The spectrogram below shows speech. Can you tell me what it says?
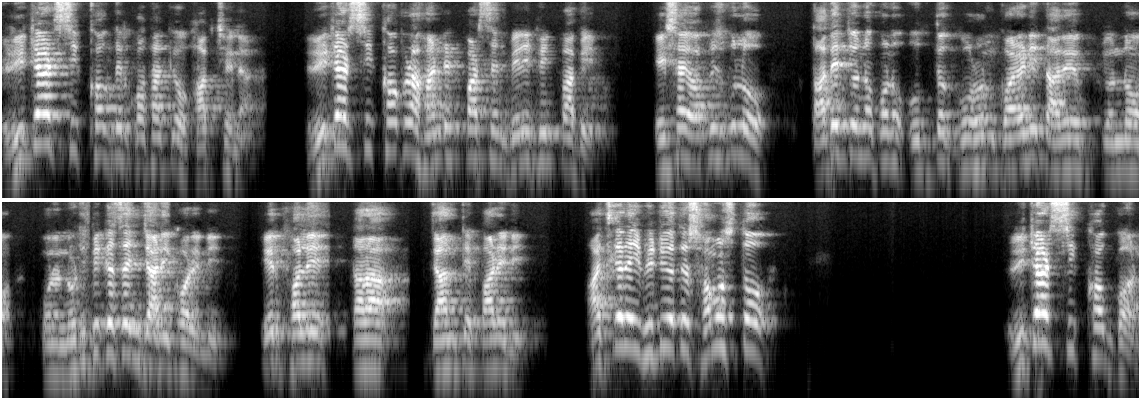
রিটায়ার্ড শিক্ষকদের কথা কেউ ভাবছে না। রিটায়ার্ড শিক্ষকরা হান্ড্রেড পার্সেন্ট বেনিফিট পাবে। এসআই অফিসগুলো তাদের জন্য কোনো উদ্যোগ গ্রহণ করেনি, তাদের জন্য কোনো নোটিফিকেশন জারি করেনি। এর ফলে তারা জানতে পারেনি। আজকের এই ভিডিওতে সমস্ত রিটায়ার্ড শিক্ষকগণ,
